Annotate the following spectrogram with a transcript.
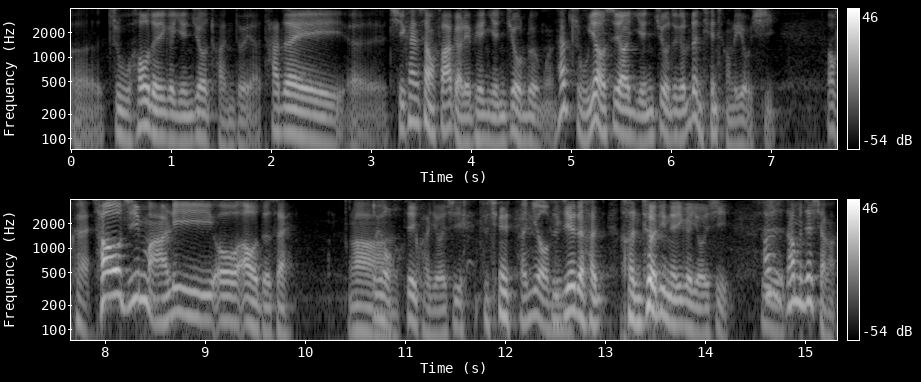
呃，主后的一个研究团队啊，他在呃期刊上发表了一篇研究论文，他主要是要研究这个任天堂的游戏，OK，超级马里奥奥德赛。啊，这款游戏直接很有直接的很很特定的一个游戏，是他是。他们在想啊，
